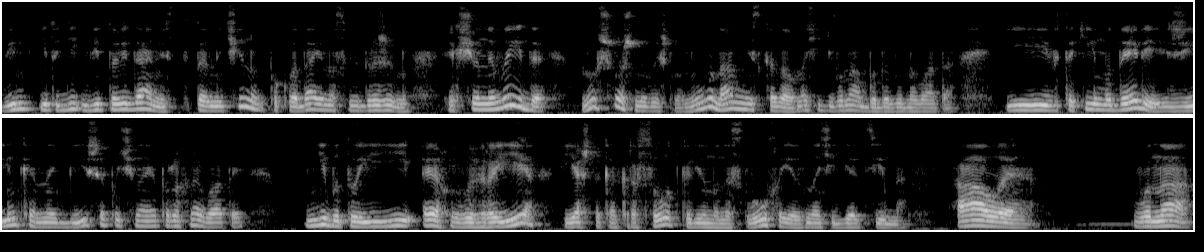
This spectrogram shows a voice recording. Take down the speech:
Він і тоді відповідальність певним чином покладає на свою дружину. Якщо не вийде, ну що ж не вийшло? Ну вона мені сказала, значить вона буде винувата. І в такій моделі жінка найбільше починає програвати. Нібито її его виграє, я ж така красотка, він мене слухає, значить я цінна. Але вона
